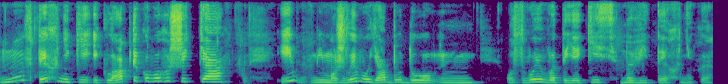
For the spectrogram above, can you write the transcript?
ну, в техніки і клаптикового шиття. І, можливо, я буду освоювати якісь нові техніки.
